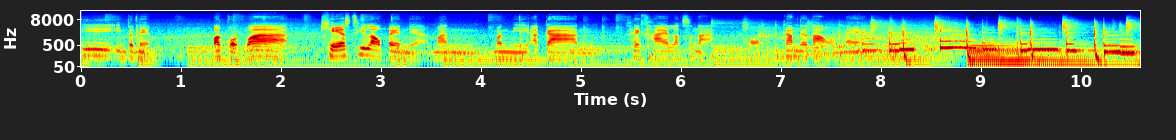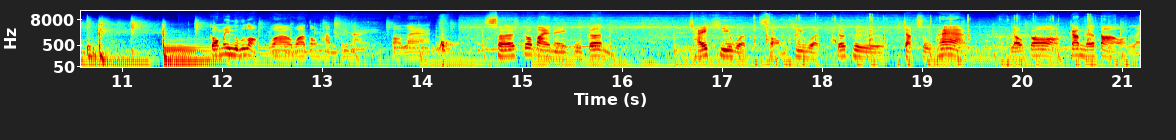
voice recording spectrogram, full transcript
ที่อินเทอร์เน็ต ปรากฏว่าเคสที่เราเป็นเนี่ยมันมันมีอาการคล้ายๆลักษณะของกล้ามเนื้อตาอ่อนแรง ก็ไม่รู้หรอกว่าว่าต้องทำที่ไหนตอนแรกเซิร์ชก็ไปใน Google ใช้คีย์เวิร์ด2คีย์เวิร์ดก็คือจักษุแพทย์ แล้วก็กล้ามเนื้อตาอ่อนแร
